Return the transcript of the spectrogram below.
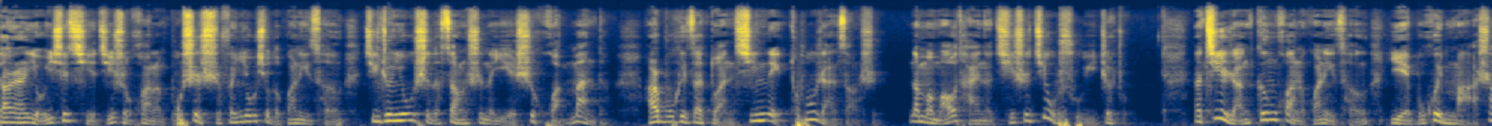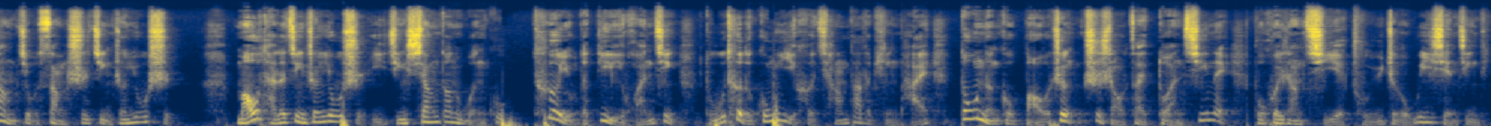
当然，有一些企业即使换了不是十分优秀的管理层，竞争优势的丧失呢也是缓慢的，而不会在短期内突然丧失。那么茅台呢，其实就属于这种。那既然更换了管理层，也不会马上就丧失竞争优势。茅台的竞争优势已经相当的稳固，特有的地理环境、独特的工艺和强大的品牌都能够保证，至少在短期内不会让企业处于这个危险境地。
